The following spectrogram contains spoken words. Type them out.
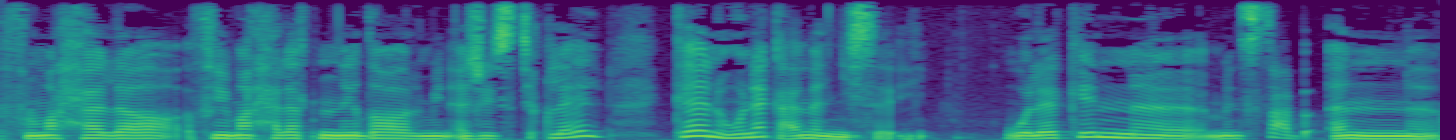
في المرحلة في مرحلة النضال من أجل الاستقلال كان هناك عمل نسائي. ولكن من الصعب أن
